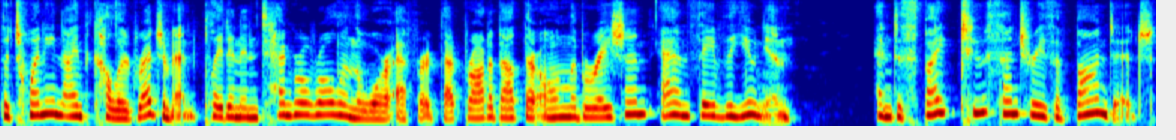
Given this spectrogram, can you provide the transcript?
the 29th Colored Regiment played an integral role in the war effort that brought about their own liberation and saved the Union. And despite two centuries of bondage,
